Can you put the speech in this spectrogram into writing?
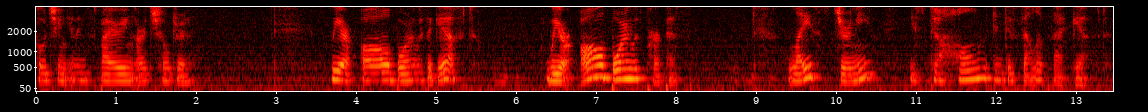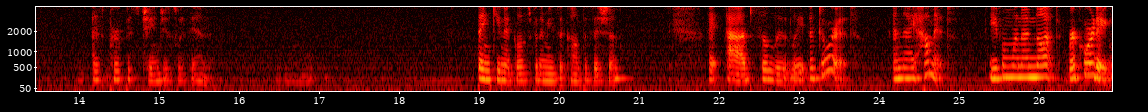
coaching, and inspiring our children. We are all born with a gift. We are all born with purpose. Life's journey is to hone and develop that gift as purpose changes within. Thank you, Nicholas, for the music composition. I absolutely adore it. And I hum it, even when I'm not recording.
